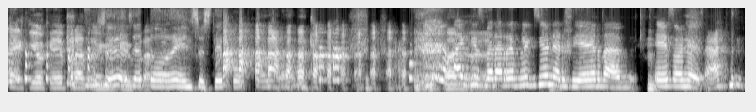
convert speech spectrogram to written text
me equivoqué de frase, me equivoqué de frase. todo denso este podcast. Aquí es para reflexionar si de verdad eso no es arte.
